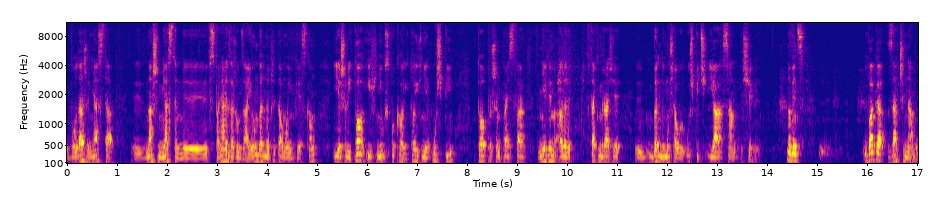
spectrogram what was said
włodarze miasta y, naszym miastem y, wspaniale zarządzają, będę czytał moim pieskom i jeżeli to ich nie uspokoi, to ich nie uśpi, to proszę Państwa, nie wiem, ale w takim razie y, będę musiał uśpić ja sam siebie. No więc uwaga, zaczynamy.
